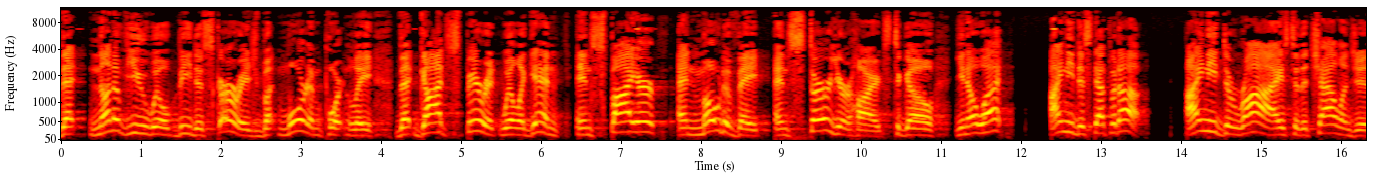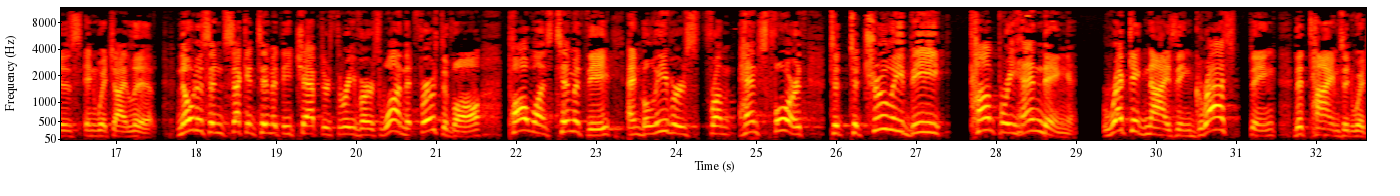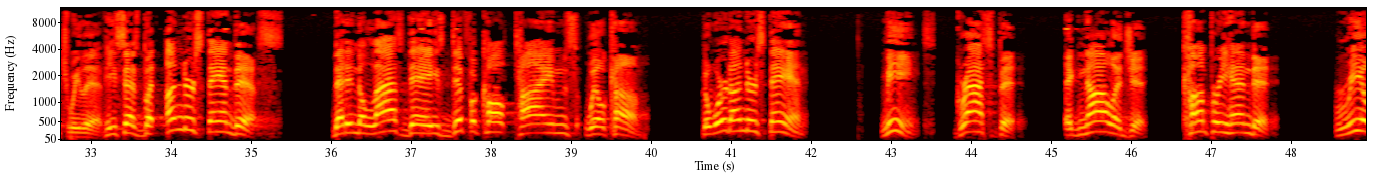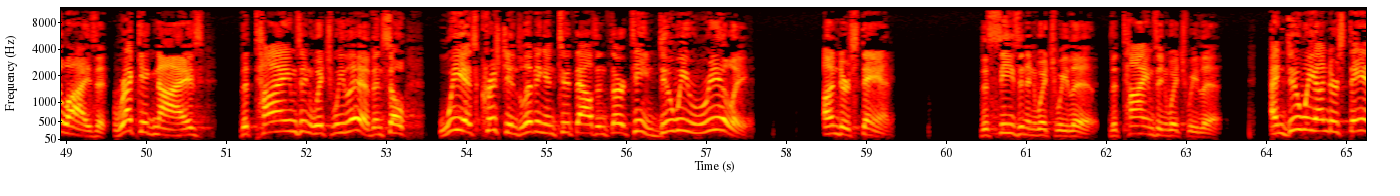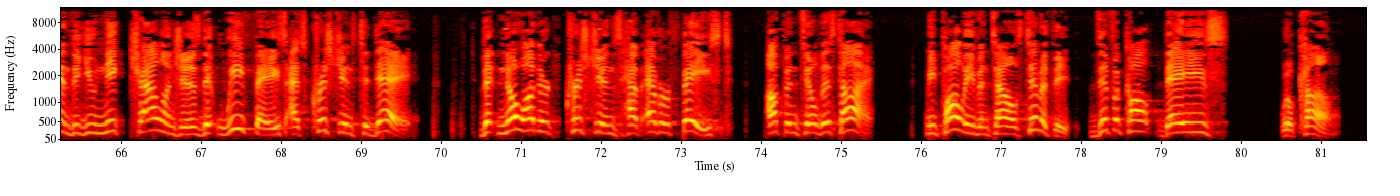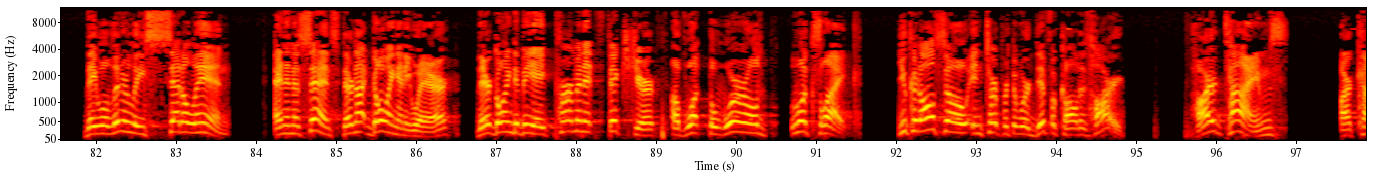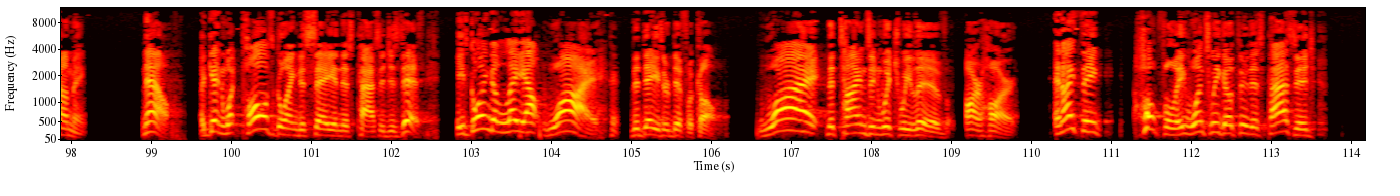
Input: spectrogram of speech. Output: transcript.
that none of you will be discouraged, but more importantly, that God's Spirit will again inspire and motivate and stir your hearts to go, you know what? I need to step it up. I need to rise to the challenges in which I live. Notice in 2 Timothy chapter 3 verse 1 that first of all, Paul wants Timothy and believers from henceforth to, to truly be comprehending, recognizing, grasping the times in which we live. He says, but understand this, that in the last days difficult times will come. The word understand means grasp it, acknowledge it, comprehend it, realize it, recognize the times in which we live. And so we as Christians living in 2013, do we really understand the season in which we live, the times in which we live? And do we understand the unique challenges that we face as Christians today that no other Christians have ever faced up until this time. I mean, Paul even tells Timothy, difficult days will come. They will literally settle in. And in a sense, they're not going anywhere. They're going to be a permanent fixture of what the world looks like. You could also interpret the word difficult as hard. Hard times are coming. Now, again, what Paul's going to say in this passage is this. He's going to lay out why the days are difficult, why the times in which we live are hard. And I think, hopefully, once we go through this passage,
